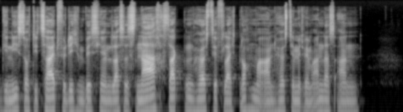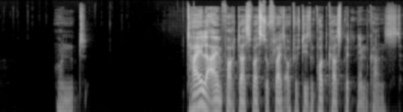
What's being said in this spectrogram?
genieß doch die Zeit für dich ein bisschen, lass es nachsacken, hörst dir vielleicht nochmal an, hörst dir mit wem anders an und teile einfach das, was du vielleicht auch durch diesen Podcast mitnehmen kannst.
